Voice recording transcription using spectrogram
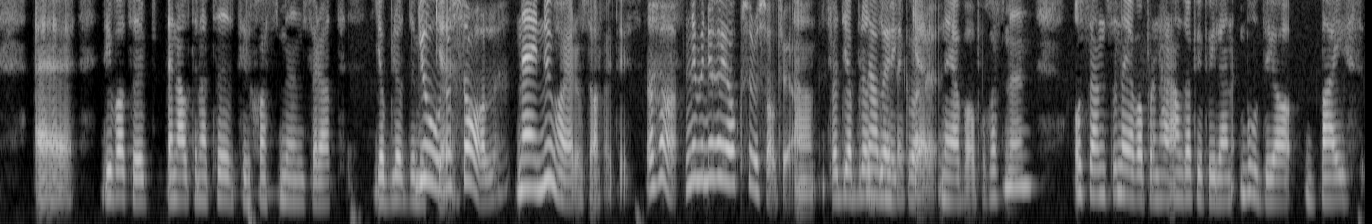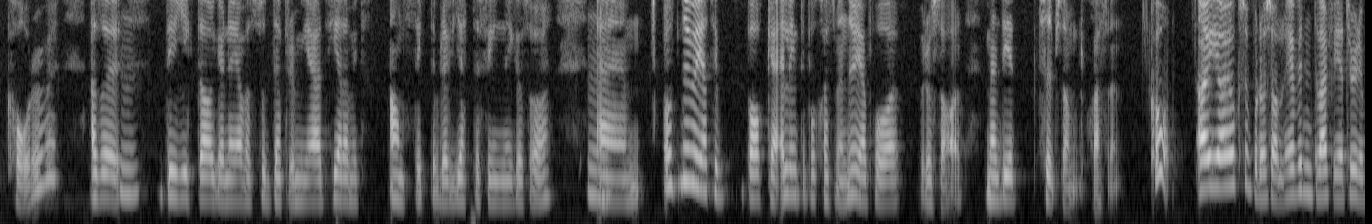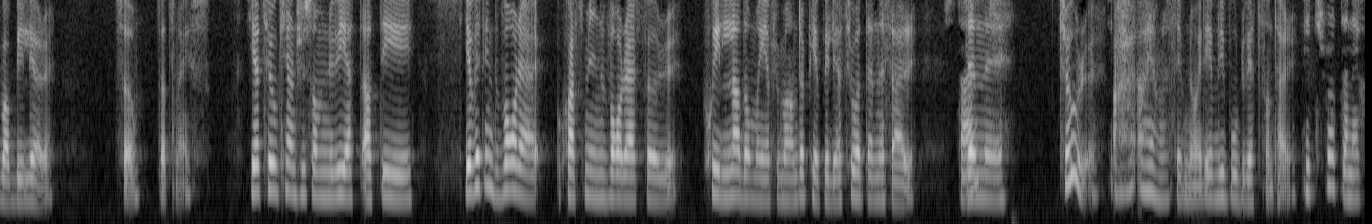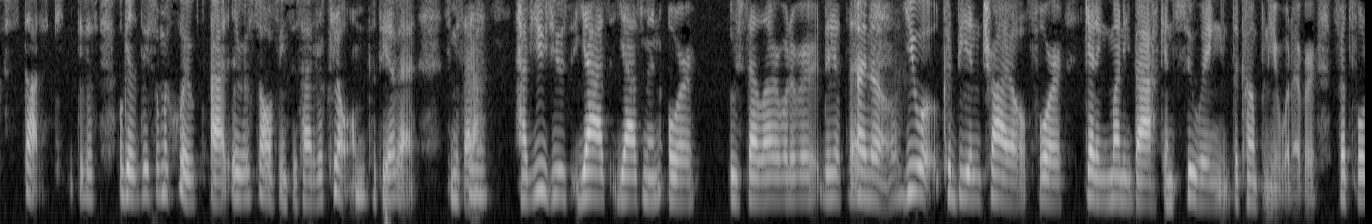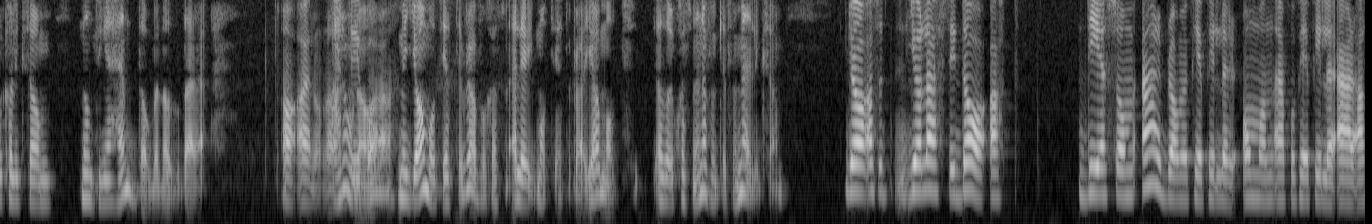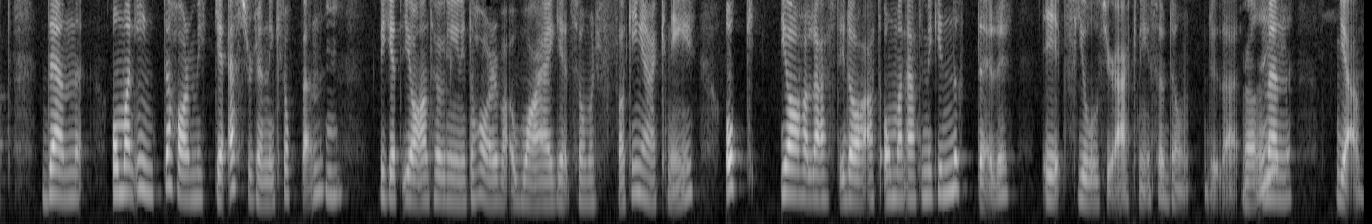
Eh, det var typ en alternativ till jasmin för att jag blödde Jo, mycket. Rosal. Nej, nu har jag Rosal faktiskt. Jaha. Nej men nu har jag också Rosal tror jag. Ja, för att jag blödde think mycket när jag var på jasmin. Och sen så när jag var på den här andra p-pillen bodde jag bajskorv. Alltså Mm. Det gick dagar när jag var så deprimerad. Hela mitt ansikte blev jättefinnig och så. Mm. Ehm, och nu är jag tillbaka, eller inte på jasmin, nu är jag på rosal. Men det är typ som jasmin. Cool. Ja, jag är också på Rosal. Jag vet inte varför. Jag tror det är bara billigare. So, that's nice. Jag tror kanske som ni vet att det är... Jag vet inte vad det är, jasmin, vad det är för skillnad om man jämför med andra p-piller. Jag tror att den är så här... Stark. Den är... Tror du? I, I honestly have no idea. Vi borde veta sånt här. Jag tror att den är stark. Det, är okej, det som är sjukt är i USA finns det så här reklam på tv som är så här Mm. Have you used Yas, Jasmine or Usella or whatever det heter? I know. You could be in trial for getting money back and suing the company or whatever. För att folk har liksom, någonting har hänt dem eller något sånt där. Ja, I don't know. I don't know. bara... Men jag har mått jättebra på jasmin. Eller mått jättebra. Jag har mått, alltså jasmin har funkat för mig liksom. Ja, alltså jag läste idag att det som är bra med p-piller om man är på p-piller är att den, om man inte har mycket estrogen i kroppen, vilket jag antagligen inte har, why I get so much fucking acne. Och jag har läst idag att om man äter mycket nötter, it fuels your acne, so don't do that. Really? Men, ja.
